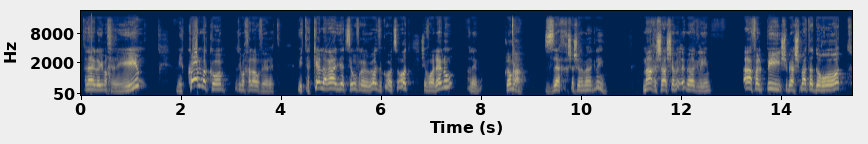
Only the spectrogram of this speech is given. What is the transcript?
ופנה אלוהים אחרים, מכל מקום זאת מחלה עוברת, ויתקל לרע על ידי צירוף רעיויות וכל הצרות שעברו עלינו, עלינו. כלומר, זה החשש של המרגלים. מה החשש של המרגלים? אף על פי שבאשמת הדורות,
